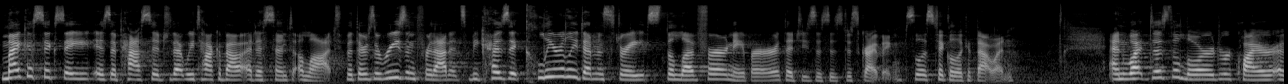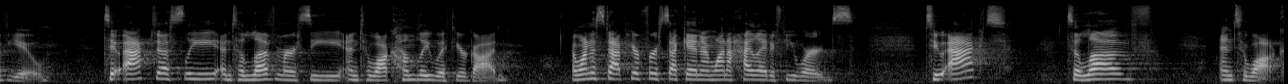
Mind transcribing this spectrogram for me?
Micah 6 8 is a passage that we talk about at Ascent a lot, but there's a reason for that. It's because it clearly demonstrates the love for our neighbor that Jesus is describing. So let's take a look at that one. And what does the Lord require of you? To act justly and to love mercy and to walk humbly with your God. I want to stop here for a second. I want to highlight a few words to act, to love, and to walk.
